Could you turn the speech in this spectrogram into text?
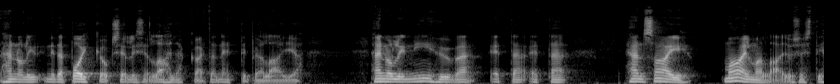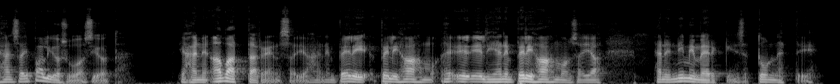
hän oli niitä poikkeuksellisen lahjakkaita nettipelaajia. Hän oli niin hyvä, että, että hän sai maailmanlaajuisesti, hän sai paljon suosiota. Ja hänen avattarensa ja hänen peli, pelihahmo, eli hänen pelihahmonsa ja hänen nimimerkkinsä tunnettiin.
